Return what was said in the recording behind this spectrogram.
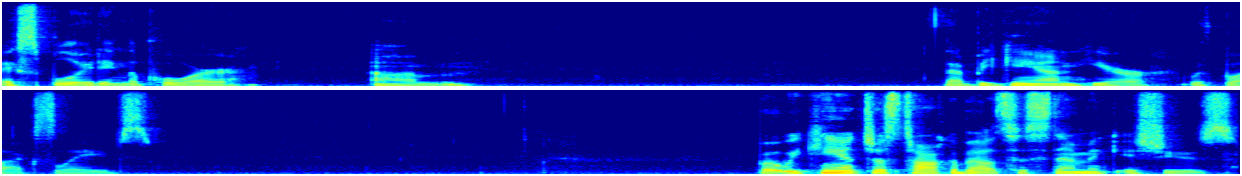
exploiting the poor, um, that began here with black slaves. But we can't just talk about systemic issues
